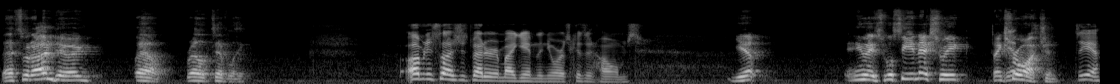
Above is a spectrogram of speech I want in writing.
That's what I'm doing. Well, relatively. Omni Slash is better in my game than yours because it homes. Yep. Anyways, we'll see you next week. Thanks Yep. for watching. See ya.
